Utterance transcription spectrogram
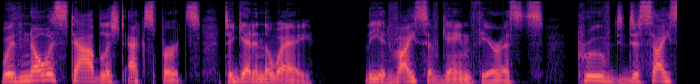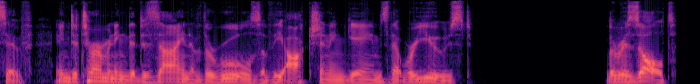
With no established experts to get in the way, the advice of game theorists proved decisive in determining the design of the rules of the auctioning games that were used. The result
